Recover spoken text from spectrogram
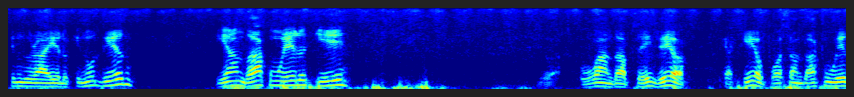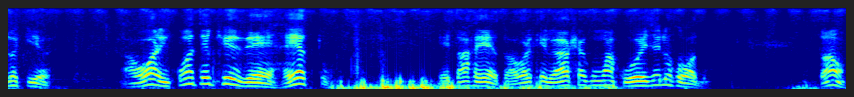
pendurar ele aqui no dedo e andar com ele aqui. Vou andar para vocês verem, ó. Que aqui eu posso andar com ele aqui, ó. A hora, enquanto ele estiver reto, ele está reto. A hora que ele acha alguma coisa, ele roda. Então,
